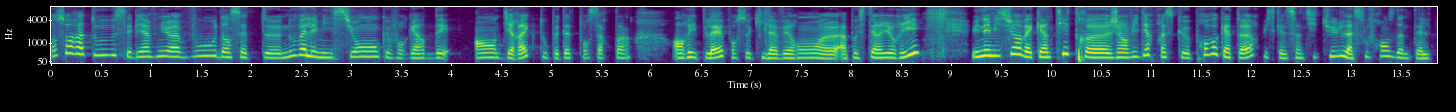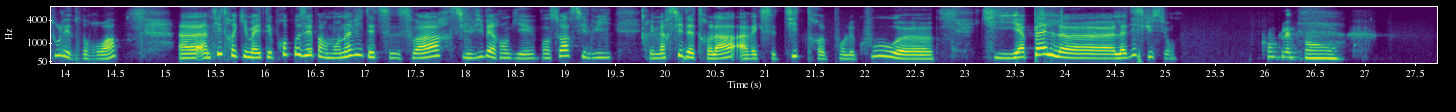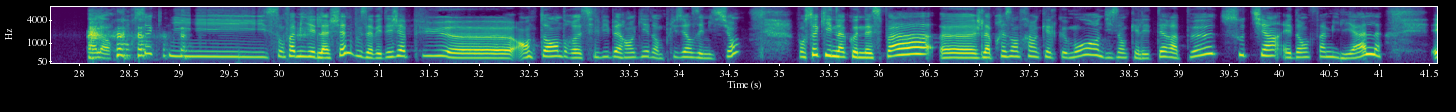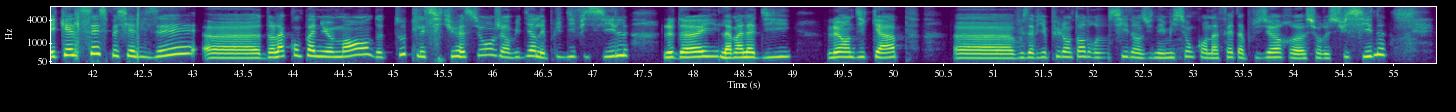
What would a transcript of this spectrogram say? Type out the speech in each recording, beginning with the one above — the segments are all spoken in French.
Bonsoir à tous et bienvenue à vous dans cette euh, nouvelle émission que vous regardez en direct ou peut-être pour certains en replay, pour ceux qui la verront euh, a posteriori. Une émission avec un titre, euh, j'ai envie de dire presque provocateur, puisqu'elle s'intitule La souffrance donne-t-elle tous les droits? Un titre qui m'a été proposé par mon invité de ce soir, Sylvie Béranguier. Bonsoir Sylvie, et merci d'être là avec ce titre, pour le coup, qui appelle la discussion. Complètement. Alors, pour ceux qui sont familiers de la chaîne, vous avez déjà pu euh, entendre Sylvie Béranguier dans plusieurs émissions. Pour ceux qui ne la connaissent pas, euh, je la présenterai en quelques mots en disant qu'elle est thérapeute, soutien aidant familial et qu'elle s'est spécialisée euh, dans l'accompagnement de toutes les situations, j'ai envie de dire, les plus difficiles, le deuil, la maladie, le handicap, euh, vous aviez pu l'entendre aussi dans une émission qu'on a faite à plusieurs euh, sur le suicide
